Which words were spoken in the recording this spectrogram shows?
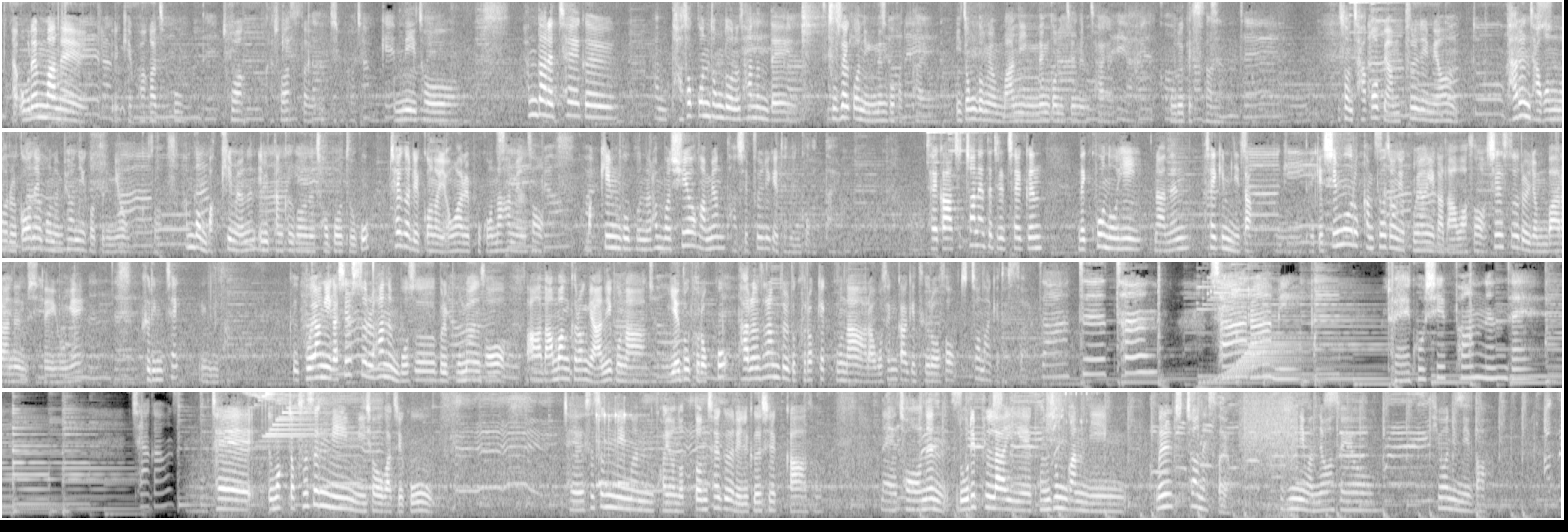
아, 오랜만에 이렇게 봐가지고 좋아, 좋았어요. 언니 저 한 달에 책을 한 다섯 권 정도는 사는데 두세 권 읽는 것 같아요. 이 정도면 많이 읽는 건지는 잘 모르겠어요. 우선 작업이 안 풀리면 다른 작업물을 꺼내보는 편이거든요. 그래서 한 번 막히면은 일단 그거는 접어두고 책을 읽거나 영화를 보거나 하면서 막힌 부분을 한번 쉬어가면 다시 풀리게 되는 것 같아요. 어, 제가 추천해드릴 책은 네코노히라는 책입니다. 어, 되게 시무룩한 표정의 고양이가 나와서 실수를 연발하는 내용의 그림책입니다. 그 고양이가 실수를 하는 모습을 보면서 아 나만 그런 게 아니구나 뭐 얘도 그렇고 다른 사람들도 그렇겠구나라고 생각이 들어서 추천하게 됐어요. 따뜻한 사람이 되고 싶었는데 제 음악적 스승님이셔가지고 제 스승님은 과연 어떤 책을 읽으실까 해서. 네 저는 놀이플라이의 권순관님을 추천했어요. 교수님 안녕하세요. 희원입니다.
